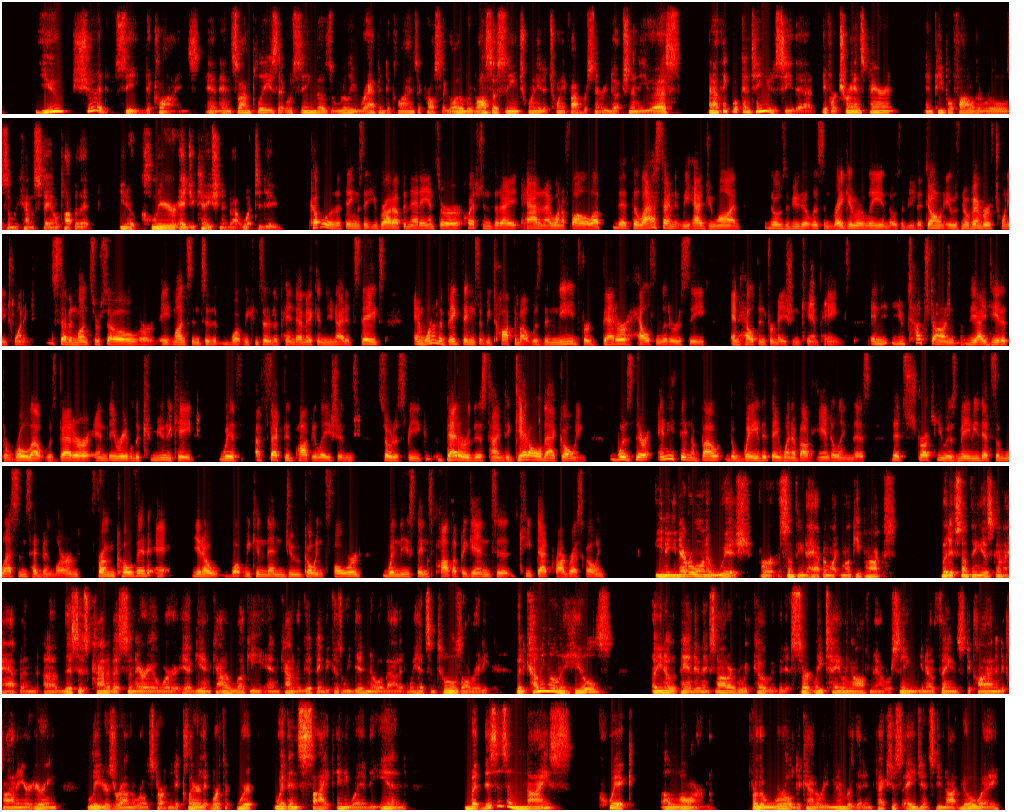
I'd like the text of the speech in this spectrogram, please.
you should see declines. And, and so I'm pleased that we're seeing those really rapid declines across the globe. We've also seen 20 to 25% reduction in the US. And I think we'll continue to see that if we're transparent and people follow the rules and we kind of stay on top of that, you know, clear education about what to do. A couple of the things that you brought up in that answer are questions that I had, and I want to follow up that the last time that we had you on, those of you that listen regularly and those of you that don't, it was November of 2020, seven months or so, or eight months into the, what we consider the pandemic in the United States. And one of the big things that we talked about was the need for better health literacy and health information campaigns. And you touched on the idea that the rollout was better and they were able to communicate with affected populations, so to speak, better this time to get all that going was there anything about the way that they went about handling this that struck you as maybe that some lessons had been learned from COVID and you know what we can then do going forward when these things pop up again to keep that progress going? You know, you never want to wish for something to happen like monkeypox, but if something is going to happen, uh, this is kind of a scenario where, again, kind of lucky and kind of a good thing because we did know about it and we had some tools already but coming on the heels, uh, you know, the pandemic's not over with COVID, but it's certainly tailing off now. We're seeing, you know, things decline and decline, and you're hearing leaders around the world starting to declare that we're, we're within sight anyway of the end. But this is a nice, quick alarm for the world to kind of remember that infectious agents do not go away.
